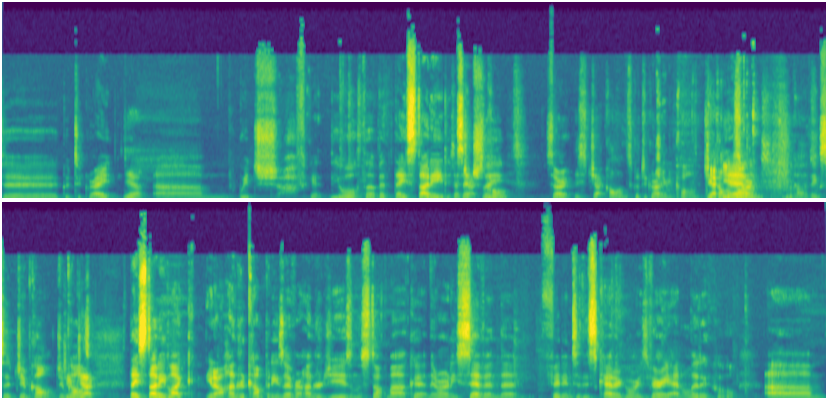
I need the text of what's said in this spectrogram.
to Good to Great? yeah, Um, which oh, I forget the author, but they studied Is that essentially. Collins? Sorry. Is Jack Collins good to great? Jim Collins. Jim Jackie Collins, Yeah. sorry. I think so. Jim Collins. Jim, Jim Collins. Jack. They studied like you know 100 companies over 100 years on the stock market, and there were only seven that fit into this category. It's very analytical, um,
